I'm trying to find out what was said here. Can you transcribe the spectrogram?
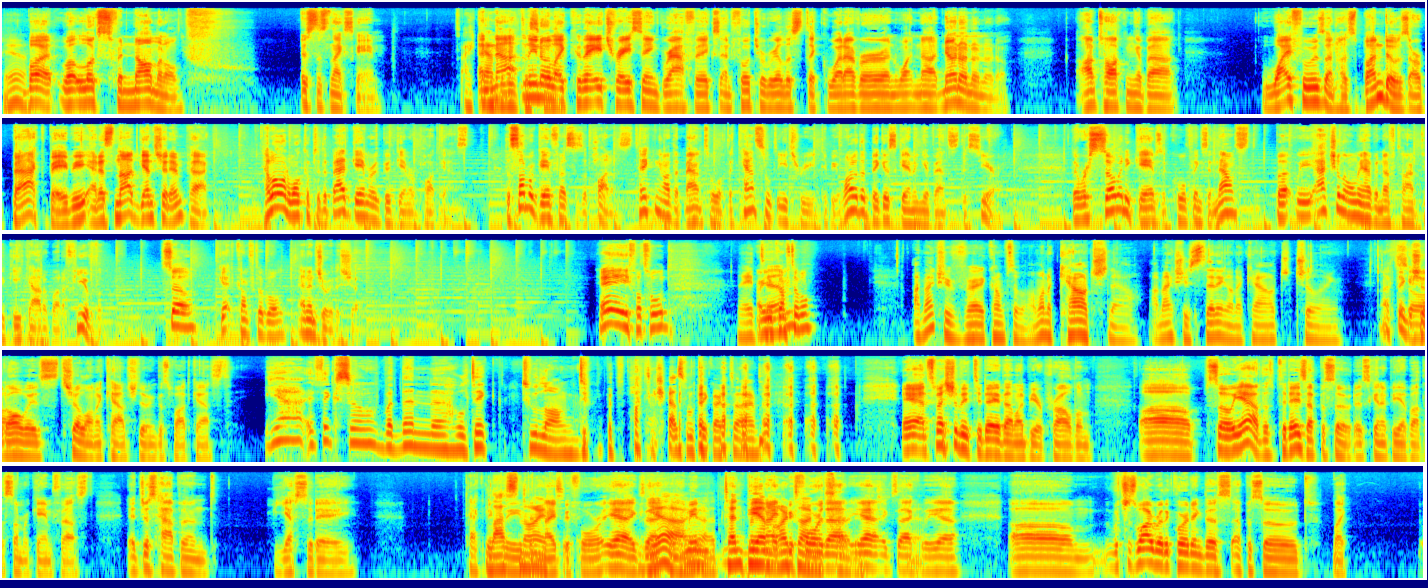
Yeah. But what looks phenomenal is this next game. I can't and not you know game. like ray tracing graphics and photorealistic whatever and whatnot. No, no, no, no, no. I'm talking about waifus and husbandos are back, baby, and it's not Genshin Impact. Hello and welcome to the Bad Gamer Good Gamer podcast. The Summer Game Fest is upon us, taking on the mantle of the cancelled E3 to be one of the biggest gaming events this year. There were so many games and cool things announced, but we actually only have enough time to geek out about a few of them. So get comfortable and enjoy the show. Hey, Footwood, Hey, are you comfortable? I'm actually very comfortable. I'm on a couch now. I'm actually sitting on a couch, chilling. I think you should always chill on a couch doing this podcast. Yeah, I think so. But then uh, we'll take too long doing the podcast. We'll take our time. Yeah, especially today, that might be a problem. Uh, so yeah, the, today's episode is going to be about the Summer Game Fest. It just happened yesterday, technically Last the night. night before. Yeah, exactly. Yeah, I mean, yeah, 10 the p.m. night our time before it that. started. Yeah, exactly. Yeah. Um, which is why we're recording this episode like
